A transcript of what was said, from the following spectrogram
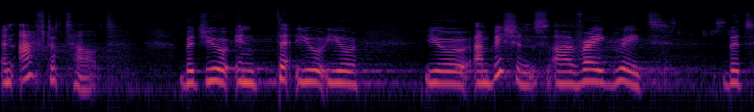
an afterthought but your, your, your, your ambitions are very great but,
